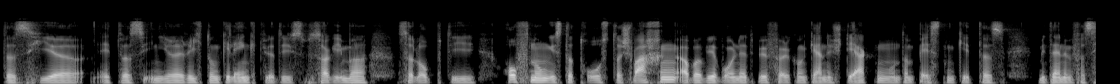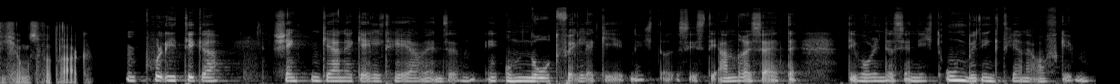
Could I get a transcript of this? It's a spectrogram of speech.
dass hier etwas in ihre Richtung gelenkt wird. Ich sage immer salopp, die Hoffnung ist der Trost der Schwachen, aber wir wollen ja die Bevölkerung gerne stärken und am besten geht das mit einem Versicherungsvertrag. Politiker schenken gerne Geld her, wenn es um Notfälle geht, nicht? Das ist die andere Seite. Die wollen das ja nicht unbedingt gerne aufgeben.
